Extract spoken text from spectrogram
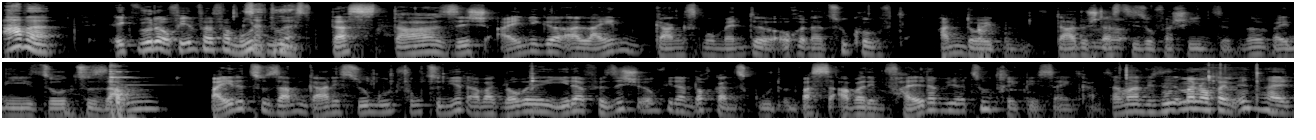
Aber Ich würde auf jeden Fall vermuten, erst. dass da sich einige Alleingangsmomente auch in der Zukunft andeuten, dadurch, dass die so verschieden sind. Ne? Weil die so zusammen, beide zusammen gar nicht so gut funktionieren, aber glaube jeder für sich irgendwie dann doch ganz gut. Und was aber dem Fall dann wieder zuträglich sein kann. Sag mal, wir sind immer noch beim Inhalt.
